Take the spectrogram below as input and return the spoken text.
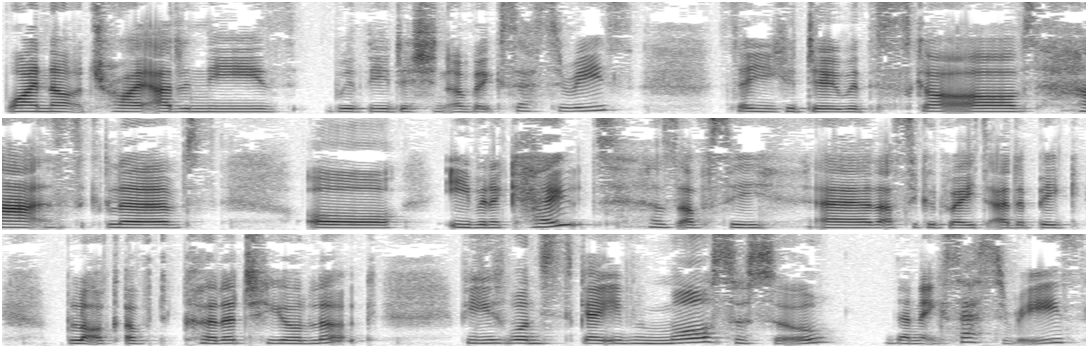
why not try adding these with the addition of accessories? So you could do it with scarves, hats, gloves, or even a coat, as obviously uh, that's a good way to add a big block of colour to your look. If you wanted to get even more subtle than accessories,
